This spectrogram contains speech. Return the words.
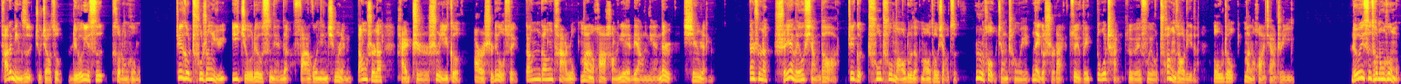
他的名字就叫做刘易斯·特隆赫姆。这个出生于1964年的法国年轻人，当时呢还只是一个26岁、刚刚踏入漫画行业两年的新人。但是呢，谁也没有想到啊，这个初出茅庐的毛头小子，日后将成为那个时代最为多产、最为富有创造力的欧洲漫画家之一。刘易斯·特隆赫姆，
